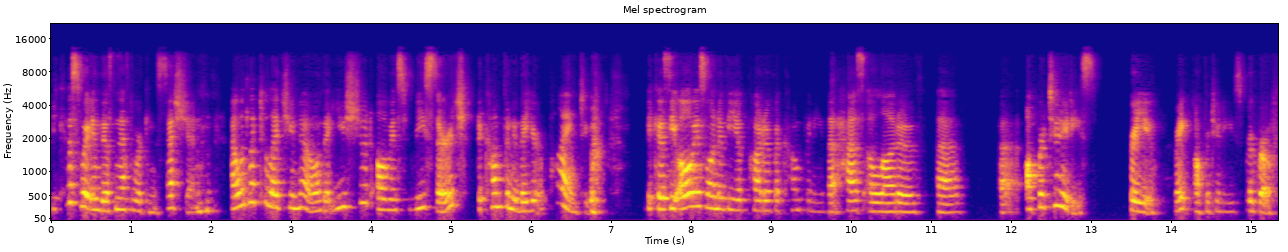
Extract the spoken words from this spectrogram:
because we're in this networking session, I would like to let you know that you should always research the company that you're applying to, because you always want to be a part of a company that has a lot of uh, uh, opportunities for you, right? Opportunities for growth,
